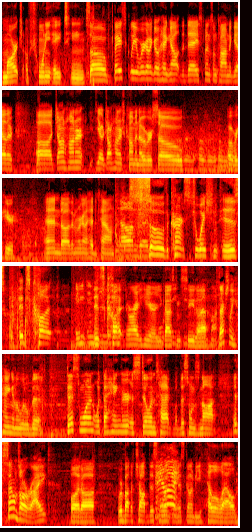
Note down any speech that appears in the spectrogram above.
March of 2018. So basically, we're gonna go hang out today, spend some time together. Uh, John Hunter, yo, John Hunter's coming over, so over, over, over, over here. And uh, then we're gonna head to town. No, I'm good. So the current situation is, it's cut. It's cut right here. You guys can see that. It's actually hanging a little bit. This one with the hanger is still intact, but this one's not. It sounds alright, but uh, we're about to chop this hey, one and it's gonna be hella loud.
